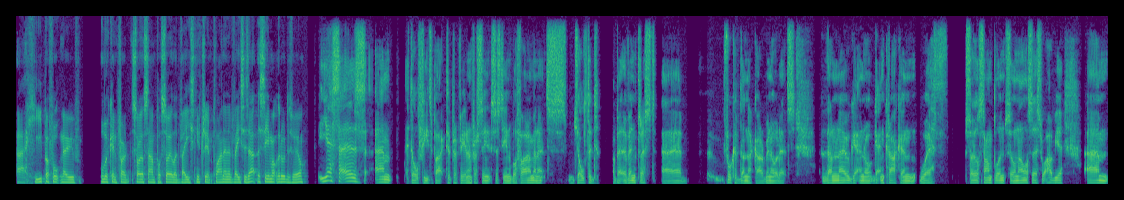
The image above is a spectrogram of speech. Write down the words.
a heap of folk now looking for soil sample, soil advice, nutrient planning advice. Is that the same up the road as well? Yes, it is. Um, it all feeds back to preparing for sustainable farming. It's jolted a bit of interest. Uh, folk have done their carbon audits they're now getting getting cracking with soil sampling, soil analysis, what have you. Um,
